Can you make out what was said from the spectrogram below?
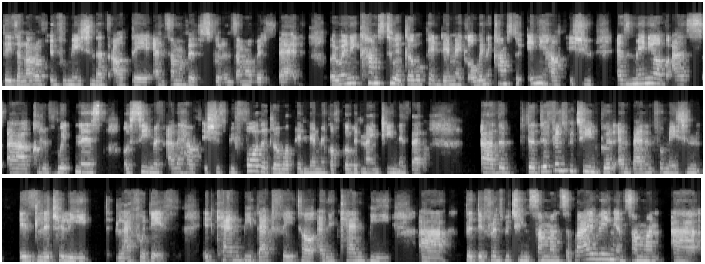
there's a lot of information that's out there, and some of it is good and some of it is bad. But when it comes to a global pandemic or when it comes to any health issue, as many of us uh, could have witnessed or seen with other health issues before the global pandemic of COVID 19, is that uh, the, the difference between good and bad information is literally life or death. It can be that fatal, and it can be uh, the difference between someone surviving and someone uh,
